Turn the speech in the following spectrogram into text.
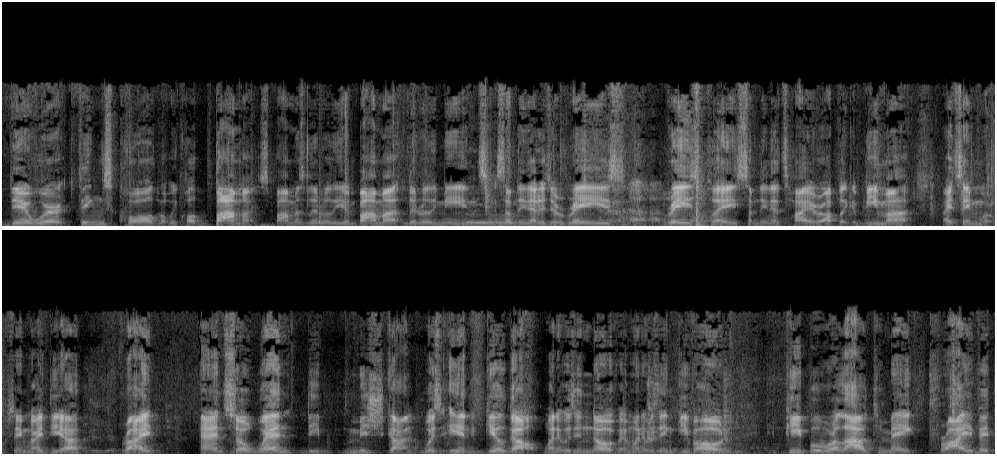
there were things called what we call bamas. Bamas literally a bama literally means Ooh. something that is a raised raised place, something that's higher up, like a bima, right? Same same idea, right? And so when the Mishkan was in Gilgal, when it was in Nov, and when it was in Givon, people were allowed to make private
